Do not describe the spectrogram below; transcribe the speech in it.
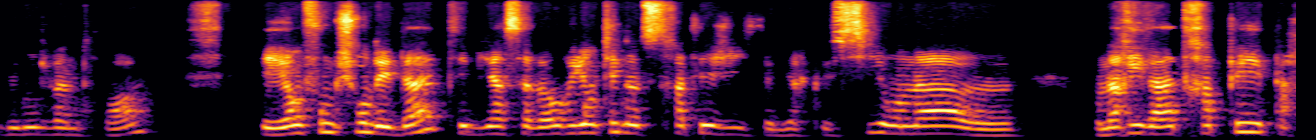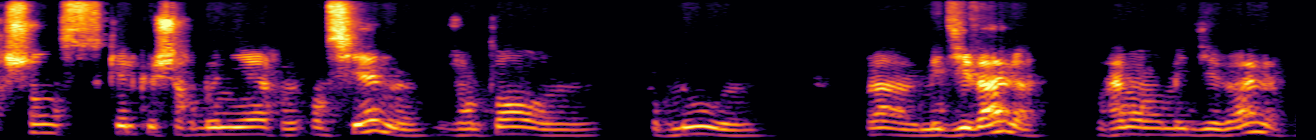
2023, et en fonction des dates, eh bien, ça va orienter notre stratégie. C'est-à-dire que si on, a, on arrive à attraper par chance quelques charbonnières anciennes, j'entends pour nous voilà, médiévales, vraiment médiévales,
